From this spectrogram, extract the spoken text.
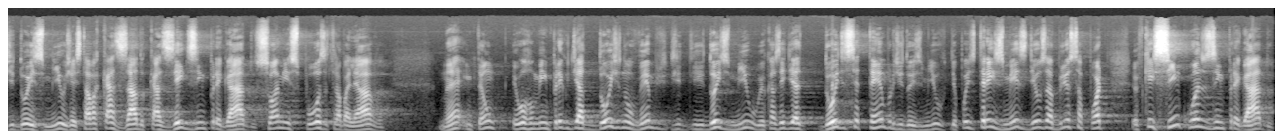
de 2000, já estava casado, casei desempregado, só a minha esposa trabalhava. Né? Então, eu arrumei emprego dia 2 de novembro de, de 2000, eu casei dia 2 de setembro de 2000. Depois de três meses, Deus abriu essa porta. Eu fiquei cinco anos desempregado.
